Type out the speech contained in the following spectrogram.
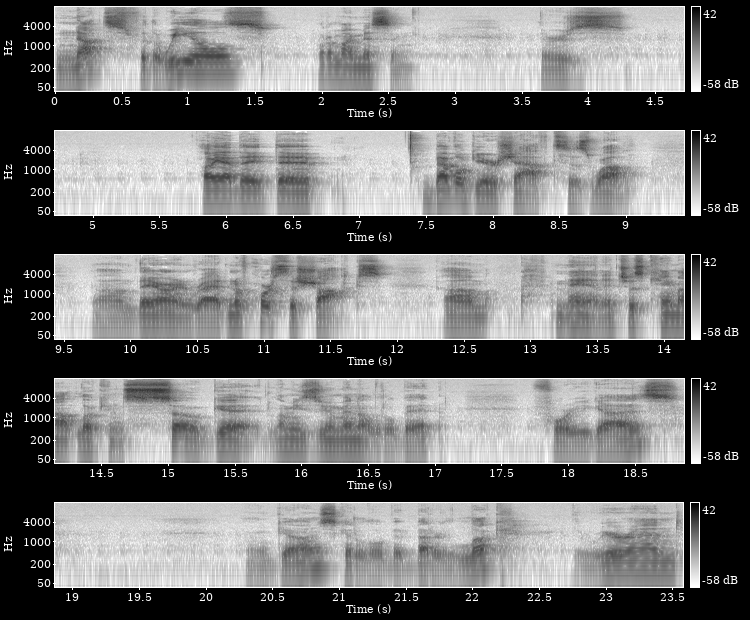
nuts for the wheels. What am I missing? There's, oh yeah, the, the bevel gear shafts as well. Um, they are in red. And of course the shocks. Um, man, it just came out looking so good. Let me zoom in a little bit for you guys. There we go, just get a little bit better look. The rear end,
